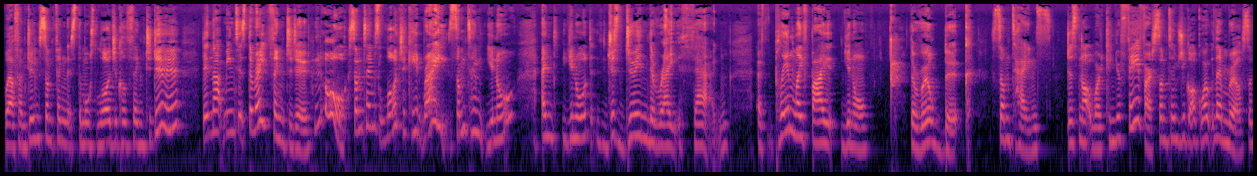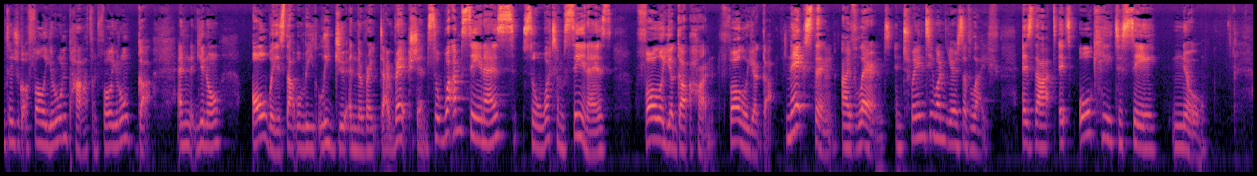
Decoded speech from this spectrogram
well, if I'm doing something that's the most logical thing to do, then that means it's the right thing to do. No, sometimes logic ain't right. Sometimes, you know, and, you know, just doing the right thing, if playing life by, you know, the rule book sometimes does not work in your favour. Sometimes you gotta go out with them rules. Sometimes you gotta follow your own path and follow your own gut. And, you know, always that will re- lead you in the right direction. So what I'm saying is, so what I'm saying is, follow your gut, hun. Follow your gut. Next thing I've learned in 21 years of life is that it's okay to say no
